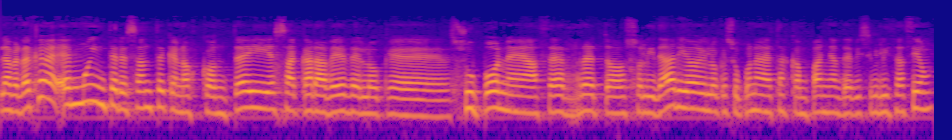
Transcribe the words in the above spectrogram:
La verdad es que es muy interesante que nos contéis esa cara B de lo que supone hacer retos solidarios y lo que supone estas campañas de visibilización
